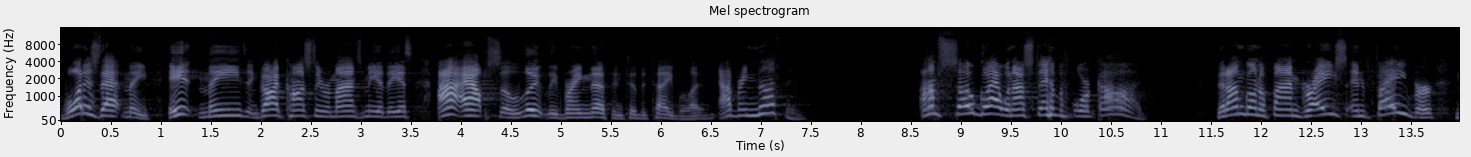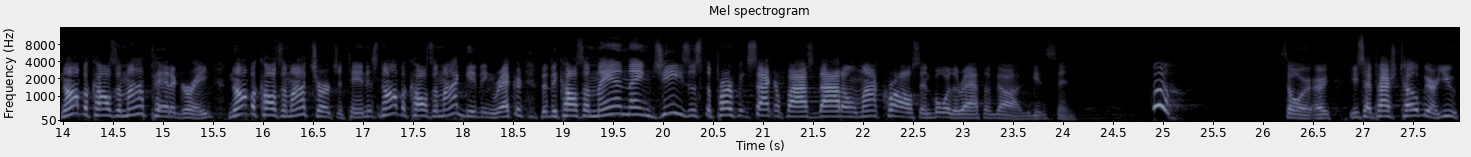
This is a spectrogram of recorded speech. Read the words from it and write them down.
What does that mean? It means, and God constantly reminds me of this, I absolutely bring nothing to the table. I bring nothing. I'm so glad when I stand before God that I'm going to find grace and favor not because of my pedigree, not because of my church attendance, not because of my giving record, but because a man named Jesus, the perfect sacrifice, died on my cross and bore the wrath of God against sin. Whew. So are, you say, Pastor Toby, are you,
